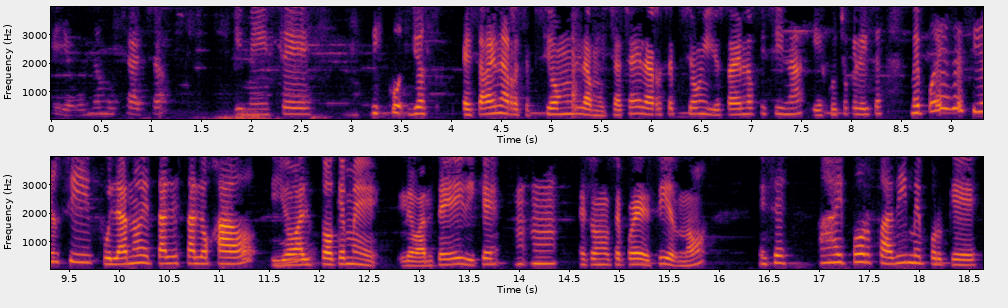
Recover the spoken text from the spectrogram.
que llegó una muchacha y me dice, "Discul- yo estaba en la recepción, la muchacha de la recepción y yo estaba en la oficina y escucho que le dice, ¿me puedes decir si fulano de tal está alojado? Y yo al toque me levanté y dije, "Mm, mm, eso no se puede decir, ¿no? Me dice, ay, porfa, dime porque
